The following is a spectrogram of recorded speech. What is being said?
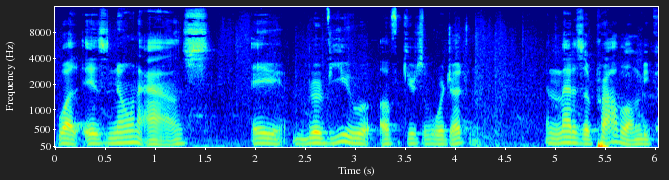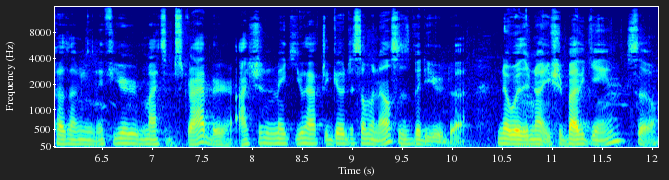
what is known as a review of Gears of War Judgment. And that is a problem because, I mean, if you're my subscriber, I shouldn't make you have to go to someone else's video to know whether or not you should buy the game, so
